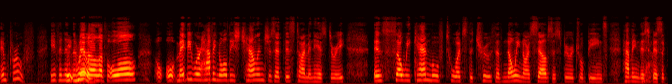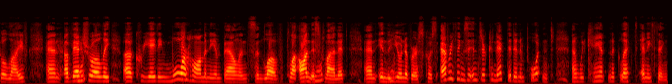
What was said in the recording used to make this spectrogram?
improve even in it the will. middle of all or maybe we're having all these challenges at this time in history and so we can move towards the truth of knowing ourselves as spiritual beings, having this Yeah. physical life, and eventually uh, creating more harmony and balance and love pl- on this Yep. planet and in the Yep. universe, because everything's interconnected and important, and we can't neglect anything.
